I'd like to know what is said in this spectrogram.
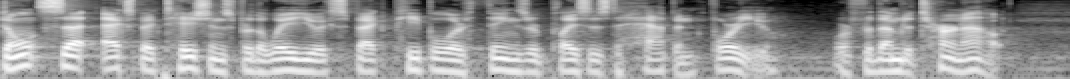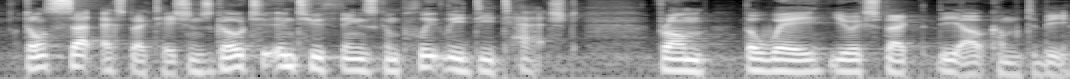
Don't set expectations for the way you expect people or things or places to happen for you or for them to turn out. Don't set expectations. Go to, into things completely detached from the way you expect the outcome to be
